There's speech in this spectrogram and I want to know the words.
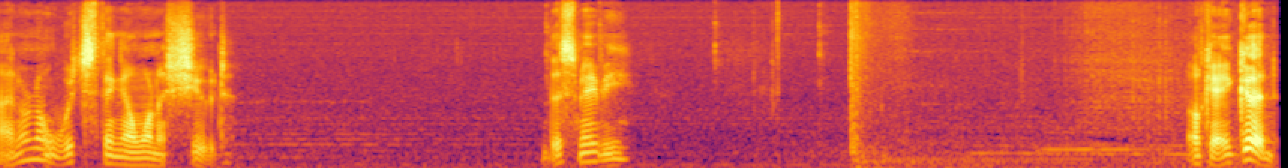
Now I don't know which thing I want to shoot. This maybe? Okay, good.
